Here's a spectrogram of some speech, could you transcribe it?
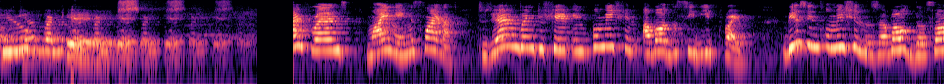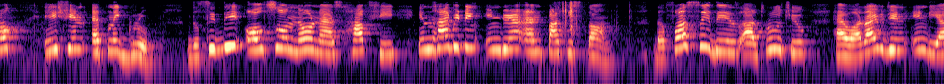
to Records. Hi friends, my name is Sainath. Today I am going to share information about the Siddi tribe. This information is about the South Asian ethnic group. The Siddi, also known as Habshi, inhabiting India and Pakistan. The first Siddis are thought to have arrived in India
